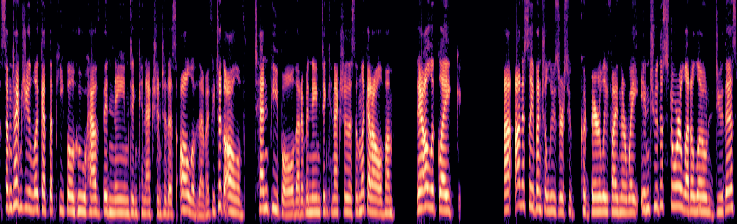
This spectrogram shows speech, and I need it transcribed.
sometimes you look at the people who have been named in connection to this, all of them. If you took all of 10 people that have been named in connection to this and look at all of them, they all look like uh, honestly a bunch of losers who could barely find their way into the store, let alone do this.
